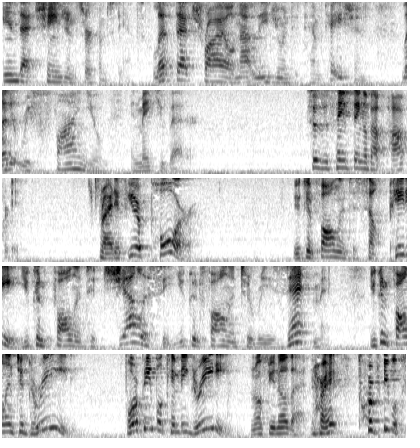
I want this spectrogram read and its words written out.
in that change in circumstance. Let that trial not lead you into temptation, let it refine you and make you better. It says the same thing about poverty. Right? If you're poor, you can fall into self pity. You can fall into jealousy. You can fall into resentment. You can fall into greed. Poor people can be greedy. I don't know if you know that, right? Poor people, you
